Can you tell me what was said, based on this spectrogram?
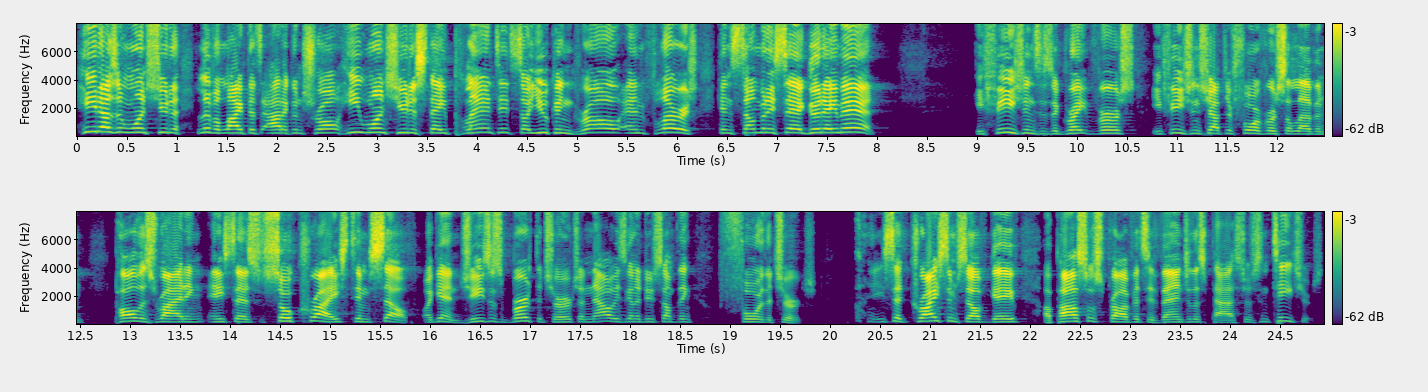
He doesn't want you to live a life that's out of control. He wants you to stay planted so you can grow and flourish. Can somebody say a good amen? Ephesians is a great verse. Ephesians chapter 4, verse 11. Paul is writing and he says, So Christ himself, again, Jesus birthed the church and now he's going to do something for the church. He said, Christ himself gave apostles, prophets, evangelists, pastors, and teachers.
